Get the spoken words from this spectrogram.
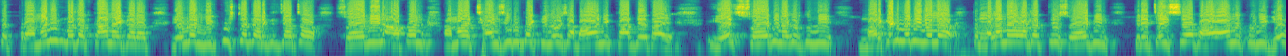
तर प्रामाणिक मदत का नाही करत? एवढं निकृष्ट दर्जाचं सोयाबीन आपण आम्हाला शहाऐंशी रुपये किलोच्या भावाने का देत आहे. हेच सोयाबीन अगर तुम्ही मार्केटमध्ये नेलं तर मला नाही वाटत ते सोयाबीन त्रेचाळीसशे भावानं कोणी घे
